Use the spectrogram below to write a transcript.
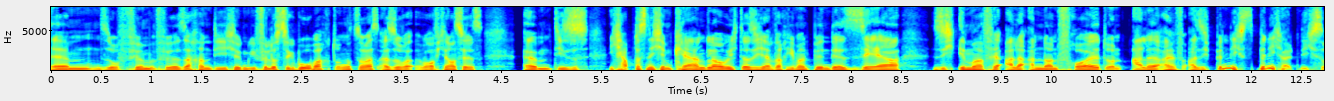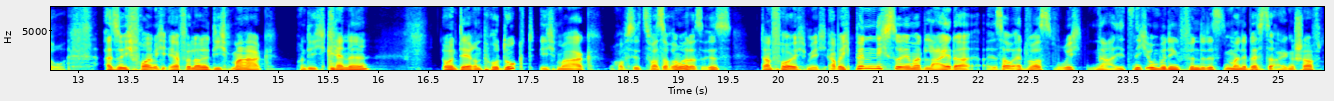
ähm, so für, für Sachen, die ich irgendwie für lustige Beobachtungen und sowas. Also worauf ich hinaus will, ist ähm, dieses, ich habe das nicht im Kern, glaube ich, dass ich einfach jemand bin, der sehr sich immer für alle anderen freut und alle einfach, also ich bin nicht, bin ich halt nicht so. Also ich freue mich eher für Leute, die ich mag und die ich kenne und deren Produkt ich mag, ob es jetzt was auch immer das ist, dann freue ich mich. Aber ich bin nicht so jemand, leider, ist auch etwas, wo ich na, jetzt nicht unbedingt finde, das ist meine beste Eigenschaft.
